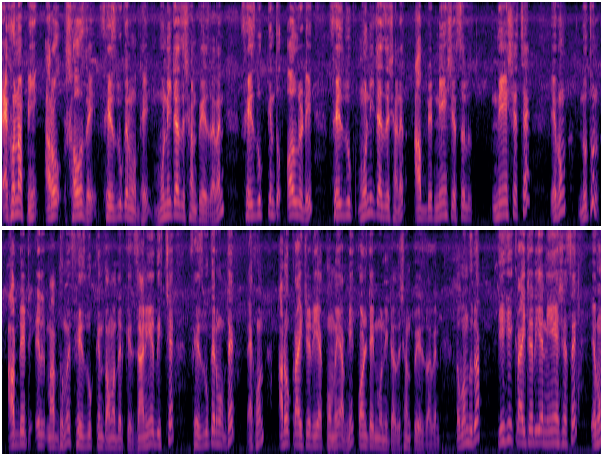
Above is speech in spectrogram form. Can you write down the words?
এখন আপনি আরও সহজে ফেসবুকের মধ্যে মনিটাইজেশান পেয়ে যাবেন। ফেসবুক কিন্তু অলরেডি ফেসবুক মনিটাইজেশনের আপডেট নিয়ে এসেছে নিয়ে এসেছে এবং নতুন আপডেট এর মাধ্যমে ফেসবুক কিন্তু আমাদেরকে জানিয়ে দিচ্ছে। ফেসবুকের মধ্যে এখন আরও ক্রাইটেরিয়া কমে আপনি কন্টেন্ট মনিটাইজেশন পেয়ে যাবেন। তো বন্ধুরা, কী কী ক্রাইটেরিয়া নিয়ে এসেছে এবং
